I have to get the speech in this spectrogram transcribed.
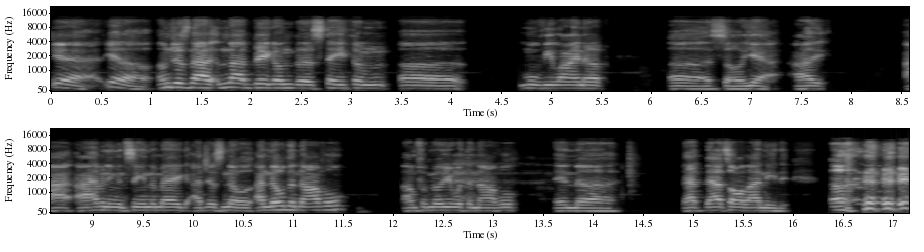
yeah, you know, I'm just not I'm not big on the Statham uh movie lineup. Uh so yeah, I I I haven't even seen the Meg. I just know I know the novel. I'm familiar with the novel and uh that that's all I needed. Uh,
